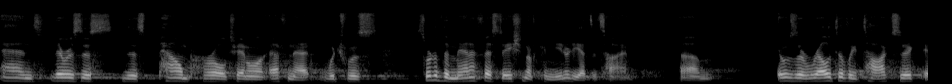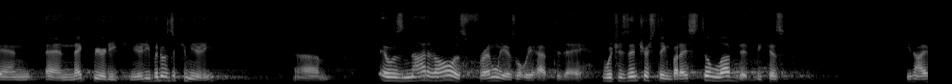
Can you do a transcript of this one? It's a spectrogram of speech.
and there was this, this Pound Perl channel on EFnet, which was sort of the manifestation of community at the time. Um, it was a relatively toxic and, and neckbeardy community, but it was a community. Um, it was not at all as friendly as what we have today, which is interesting, but I still loved it because, you know, I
